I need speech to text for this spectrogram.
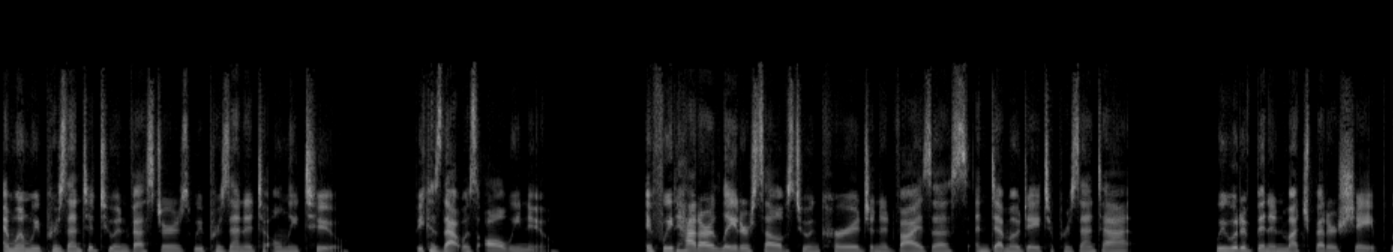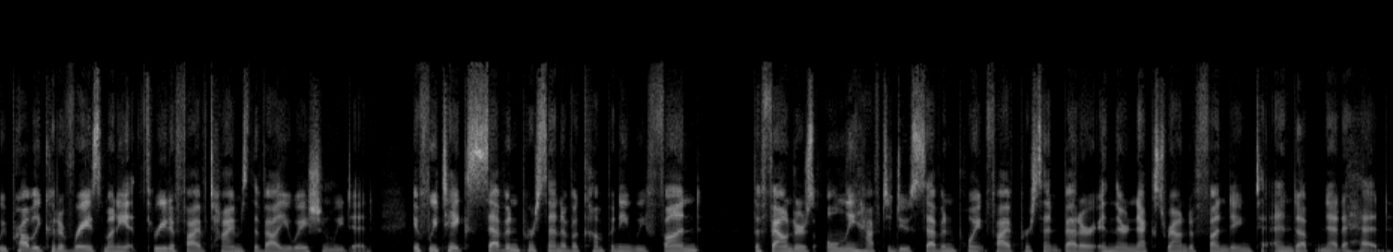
And when we presented to investors, we presented to only two, because that was all we knew. If we'd had our later selves to encourage and advise us and demo day to present at, we would have been in much better shape. We probably could have raised money at three to five times the valuation we did. If we take 7% of a company we fund, the founders only have to do 7.5% better in their next round of funding to end up net ahead.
